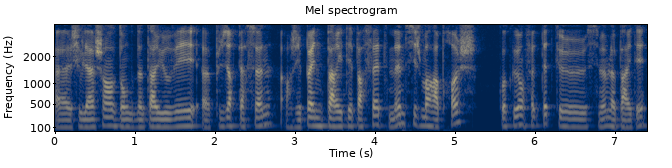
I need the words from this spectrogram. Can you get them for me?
euh, j'ai eu la chance donc d'interviewer euh, plusieurs personnes. Alors j'ai pas une parité parfaite, même si je m'en rapproche. Quoique en fait peut-être que c'est même la parité.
